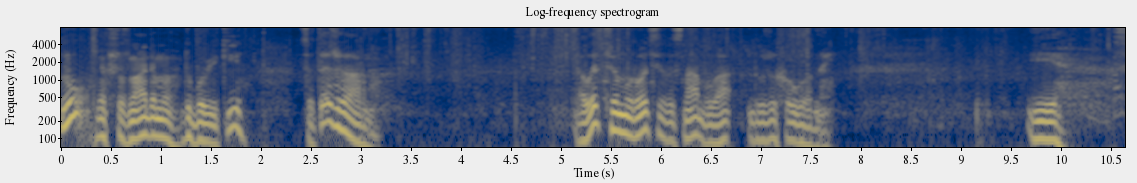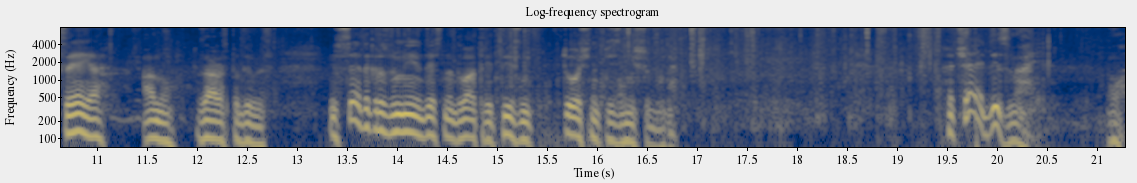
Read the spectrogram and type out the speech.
Ну, якщо знайдемо дубовики, це теж гарно. Але в цьому році весна була дуже холодна. І все я, а ну, зараз подивлюсь. І все, я так розумію, десь на 2-3 тижні точно пізніше буде. Хоча йди знай. О,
